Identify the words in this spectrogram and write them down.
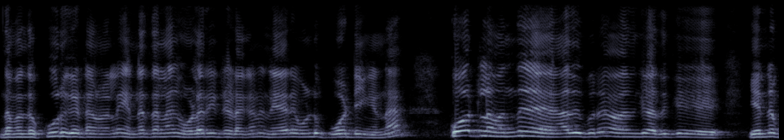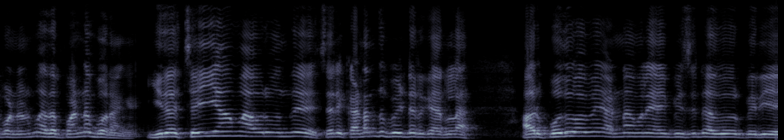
இந்த மாதிரி இந்த கூறு கட்டவனெல்லாம் என்னத்தெல்லாம் உளறிட்டு இடங்கன்னு நேரே கொண்டு போட்டிங்கன்னா கோர்ட்டில் வந்து அது பிறகு அதுக்கு அதுக்கு என்ன பண்ணணுமோ அதை பண்ண போகிறாங்க இதை செய்யாமல் அவர் வந்து சரி கடந்து போயிட்டு இருக்கார்ல அவர் பொதுவாகவே அண்ணாமலை ஐபிஎஸ்ட்டு அது ஒரு பெரிய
